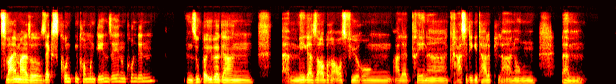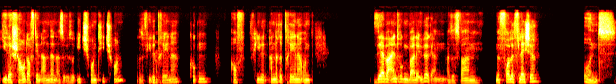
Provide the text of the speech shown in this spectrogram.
zweimal so sechs Kunden kommen und gehen sehen und Kundinnen. Ein super Übergang, äh, mega saubere Ausführung, alle Trainer, krasse digitale Planung. Ähm, jeder schaut auf den anderen, also so each one, teach one. Also viele mhm. Trainer gucken auf viele andere Trainer und sehr beeindruckend war der Übergang. Also es waren eine volle Fläche und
